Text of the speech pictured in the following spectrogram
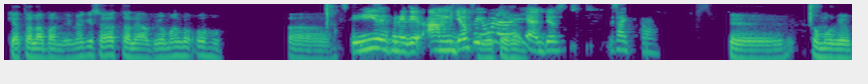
que hasta la pandemia quizás hasta le abrió más los ojos. sí, definitivamente. yo fui una de ellas, yo, exacto. Que como que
